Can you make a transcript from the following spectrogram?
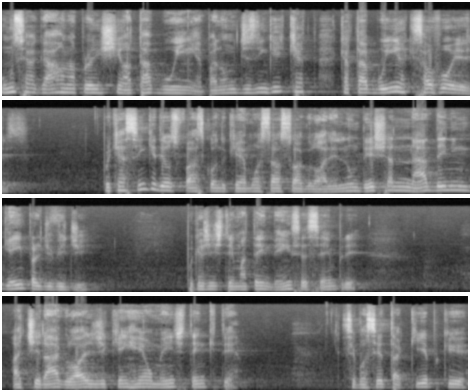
um se agarram na pranchinha, a tabuinha, para não dizer ninguém que, é, que a tabuinha que salvou eles. Porque é assim que Deus faz quando quer mostrar a sua glória. Ele não deixa nada e ninguém para dividir. Porque a gente tem uma tendência sempre a tirar a glória de quem realmente tem que ter. Se você está aqui é porque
